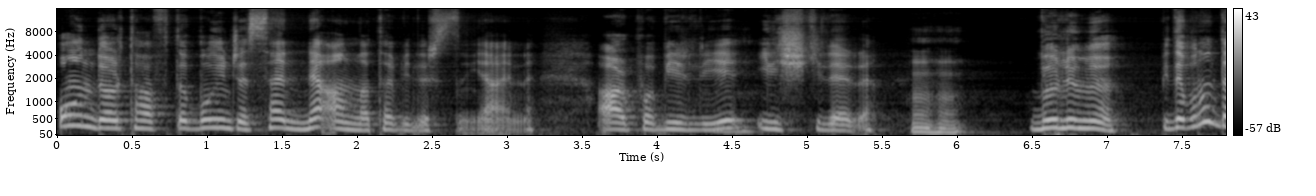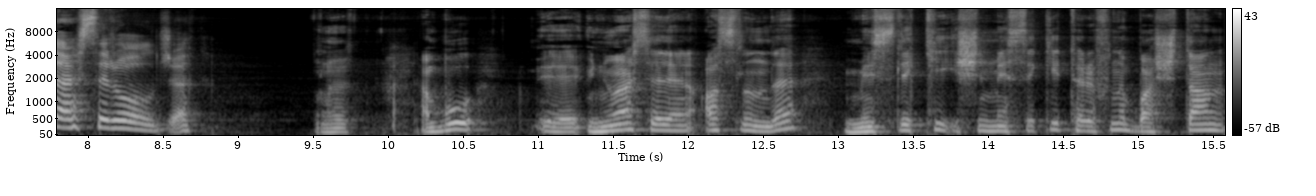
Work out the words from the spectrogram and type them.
14 hafta boyunca sen ne anlatabilirsin yani Avrupa Birliği ilişkileri. Hı hı. Bölümü. Bir de bunun dersleri olacak. Evet. Yani bu e, üniversitelerin aslında mesleki işin mesleki tarafını baştan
